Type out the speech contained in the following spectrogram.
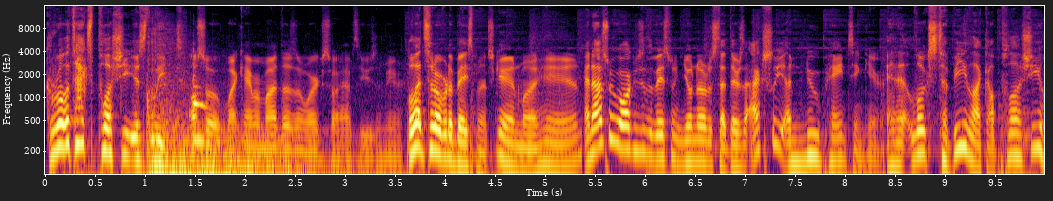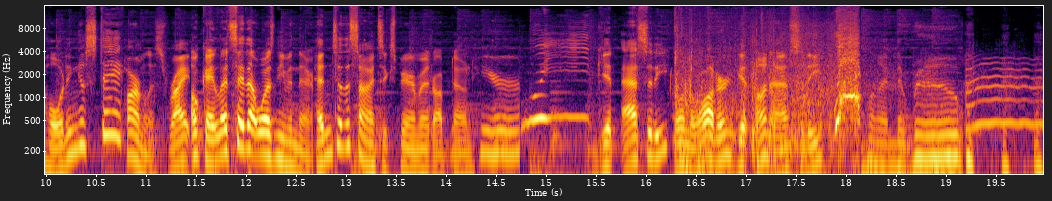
Gorilla Tag plushie is leaked. Also, my camera mod doesn't work, so I have to use a mirror. But let's head over to the basement. Scan my hand. And as we walk into the basement, you'll notice that there's actually a new painting here. And it looks to be like a plushie holding a stick. Harmless, right? Okay, let's say that wasn't even there. Head into the science experiment. Drop down here. Whee! Get acidy. Go in the water. Get unacidy. Climb the rope.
